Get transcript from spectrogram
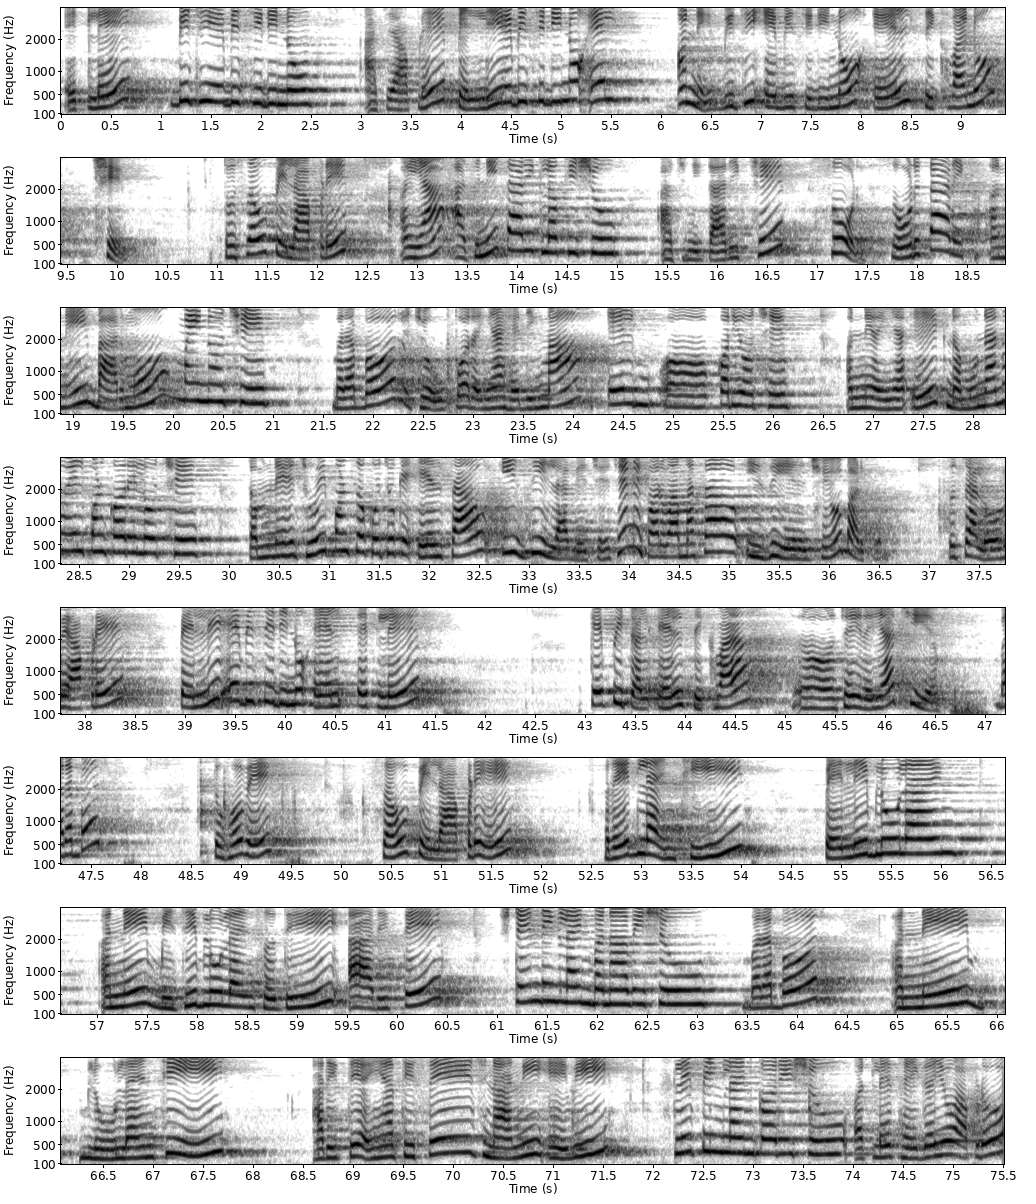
એટલે બીજી એબીસીડીનો આજે આપણે પહેલી એબીસીડીનો એલ અને બીજી એબીસીડીનો એલ શીખવાનો છે. તો સૌ પહેલાં આપણે અહીંયા આજની તારીખ લખીશું. આજની તારીખ છે સોળ. સોળ તારીખ અને બારમો મહિનો છે. બરાબર? જો ઉપર અહીંયા હેડિંગમાં એલ કર્યો છે અને અહીંયા એક નમૂનાનો એલ પણ કરેલો છે. તમને જોઈ પણ શકો છો કે એલ સાવ ઇઝી લાગે છે છે ને? કરવામાં સાવ ઇઝી એલ છે હો બાળકો. તો ચાલો હવે આપણે પહેલી એબીસીડીનો એલ એટલે કેપિટલ એલ શીખવા જઈ રહ્યા છીએ. બરાબર? તો હવે સૌ પહેલાં આપણે રેડ લાઇનથી પહેલી બ્લુ લાઇન અને બીજી બ્લુ લાઇન સુધી આ રીતે સ્ટેન્ડિંગ લાઇન બનાવીશું. બરાબર? અને બ્લુ લાઇનથી આ રીતે અહીંયાથી સેજ નાની એવી સ્લીપિંગ લાઇન કરીશું. એટલે થઈ ગયો આપણો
